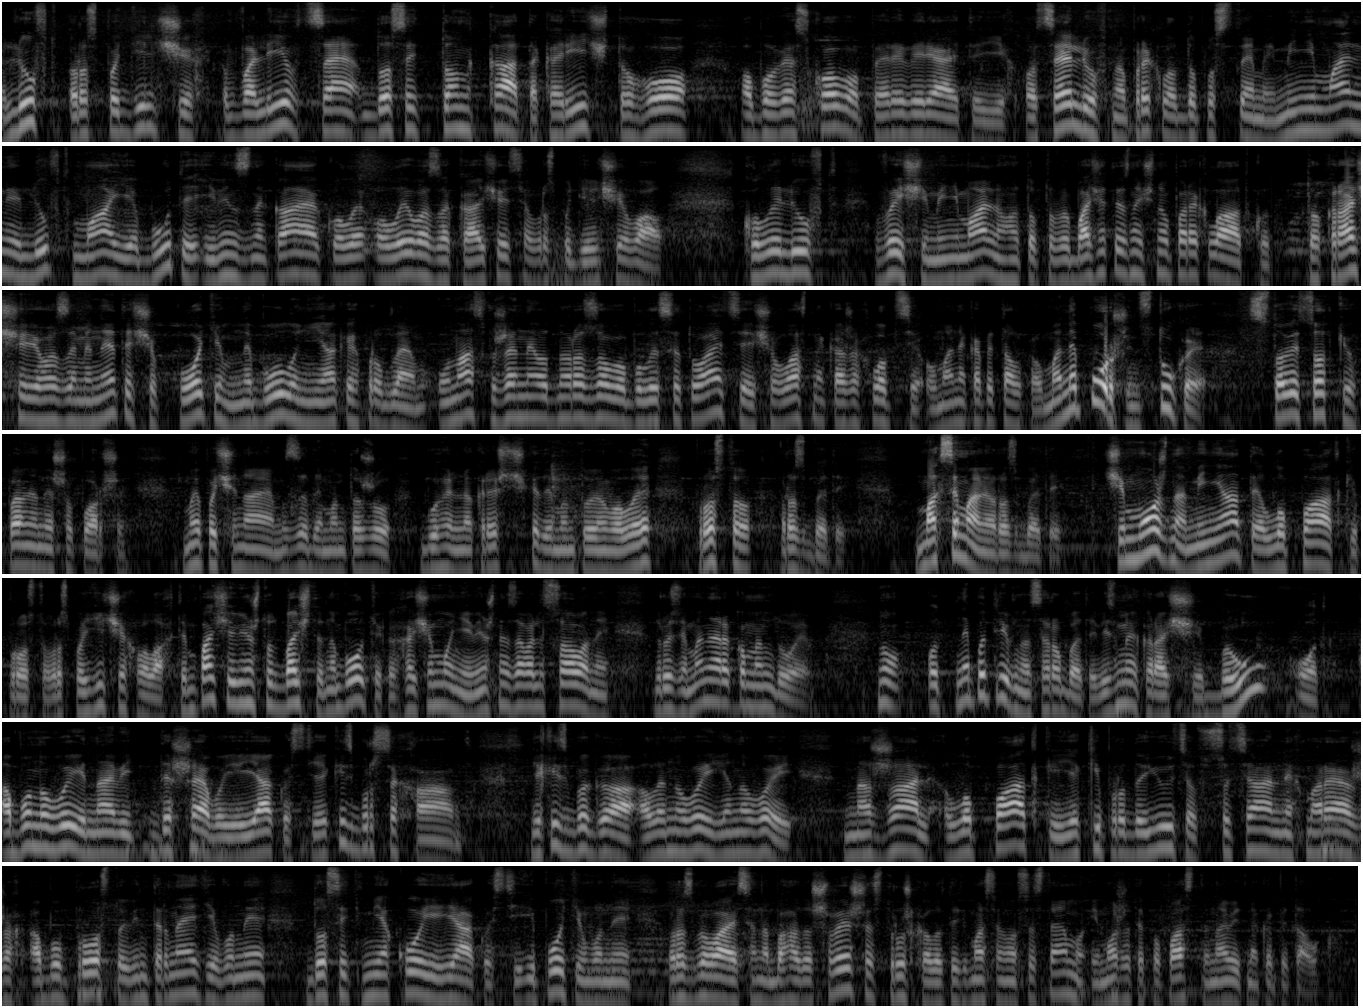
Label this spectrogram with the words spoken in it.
Люфт розподільчих валів це досить тонка така річ, того обов'язково перевіряйте їх. Оце люфт, наприклад, допустимий. Мінімальний люфт має бути, і він зникає, коли олива закачується в розподільчий вал. Коли люфт вище мінімального, тобто ви бачите значну перекладку, то краще його замінити, щоб потім не було ніяких проблем. У нас вже неодноразово були ситуації, що власник каже: хлопці, у мене капіталка, у мене поршень стукає. 100% впевнений, що поршень. Ми починаємо з демонтажу бугельної кришечки, демонтуємо вали, просто розбитий. Максимально розбитий. Чи можна міняти лопатки просто в розподільчих валах? Тим паче він ж тут, бачите, на болтиках, а чому ні? Він ж не завальсований. Друзі, ми не рекомендуємо. Ну, от не потрібно це робити. Візьми краще БУ, от, або новий, навіть дешевої якості, якийсь бурсехант, якийсь БГА, але новий є новий. На жаль, лопатки, які продаються в соціальних мережах або просто в інтернеті, вони досить м'якої якості, і потім вони розбиваються набагато швидше, стружка летить в масляну систему і можете попасти навіть на капіталку.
